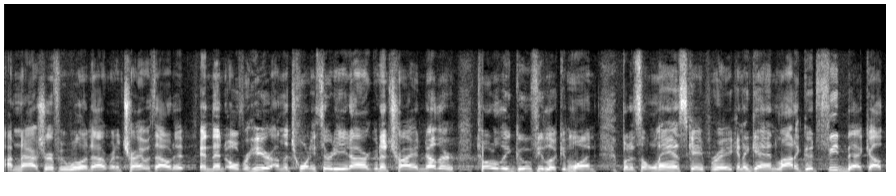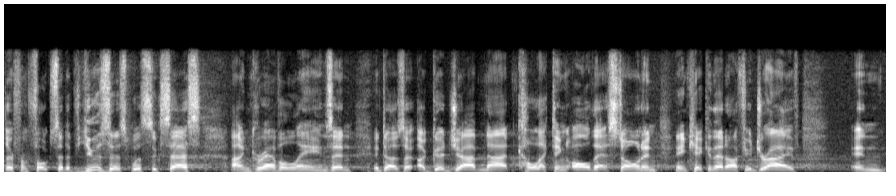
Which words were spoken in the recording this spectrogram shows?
I'm not sure if we will or not. We're going to try it without it. And then over here on the 2038r we're going to try another totally goofy looking one but it's a landscape rake. And again a lot of good feedback out there from folks that have used this with success on gravel lanes. And it does a, a good job not collecting all that stone and, and kicking that off your drive and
